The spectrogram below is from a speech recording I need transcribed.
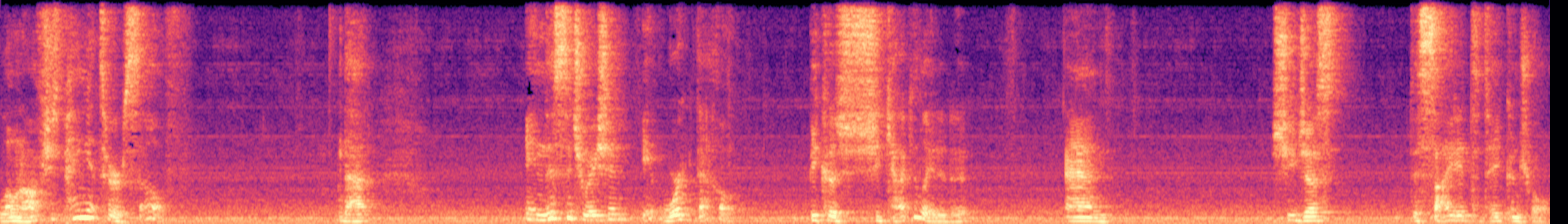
loan off, she's paying it to herself. That in this situation, it worked out because she calculated it and she just decided to take control.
